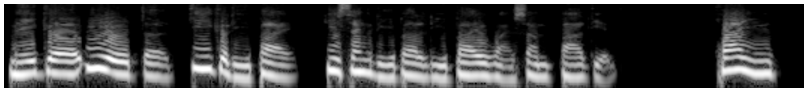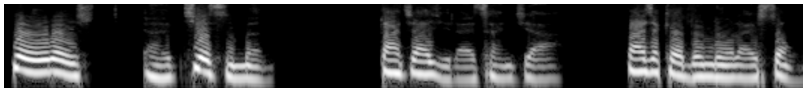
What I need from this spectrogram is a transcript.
每个月的第一个礼拜、第三个礼拜的礼拜一晚上八点，欢迎各位呃戒子们，大家也来参加，大家可以轮流来送，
